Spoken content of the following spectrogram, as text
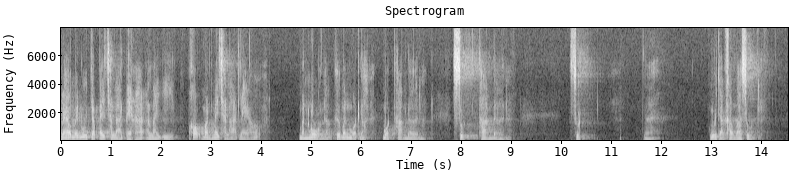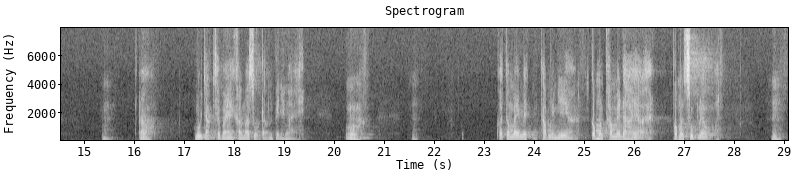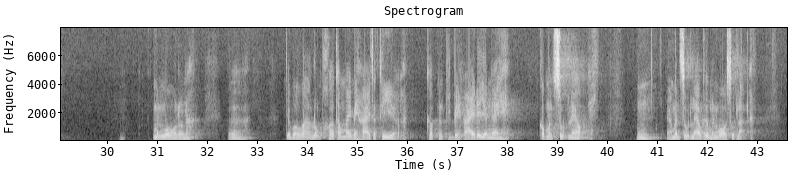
แล้วไม่รู้จะไปฉลาดไปหาอะไรอีก เพราะมันไม่ฉลาดแล้ว มันโง่แล้วคือมันหมดละหมดทางเดิน สุดทางเดิน สุดนะรู้จักคำว่าสุดเอา้ารู้จักใช่ไหมคำว่าสุดมันเป็นยังไงอก็ทำไมไม่ทำอย่างนี้อะ ก็มันทำไม่ได้อะ เพราะมันสุดแล้วมั มันโง่แล้วนะเออ จะบอกว่าหลวงพ่อทำไมไม่หายสักทีอะก็มันไปหายได้ยังไง ก็มันสุดแล้ว อืมมันสุดแล้วคือมันโง่สุดละ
